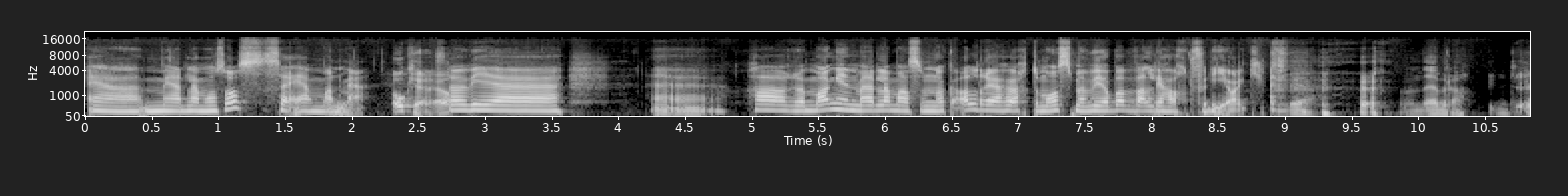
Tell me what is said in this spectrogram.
er medlem hos oss, så er man med. Okay, ja. Så vi eh, eh, har mange medlemmer som nok aldri har hørt om oss, men vi jobber veldig hardt for de òg. Ja. Men det er bra. Gøy.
